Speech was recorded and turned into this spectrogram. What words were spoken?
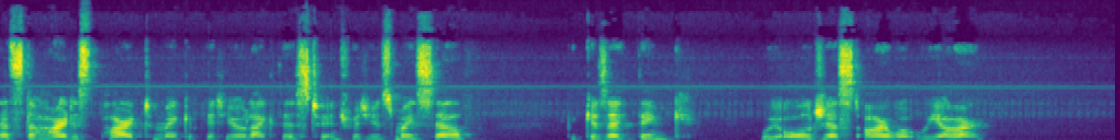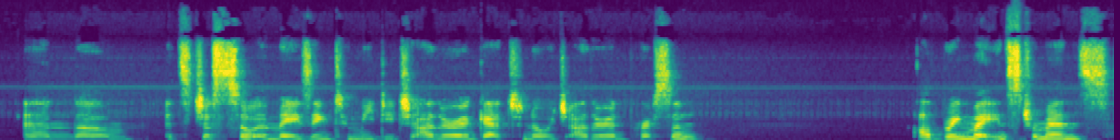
That's the hardest part to make a video like this to introduce myself because I think we all just are what we are and um, it's just so amazing to meet each other and get to know each other in person. I'll bring my instruments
